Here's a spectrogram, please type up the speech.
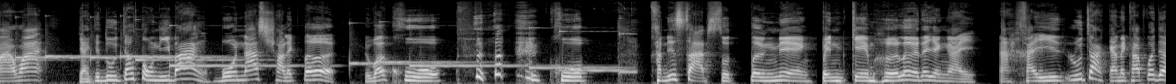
มาว่า อยากจะดูเจ้าตรงนี้บ้างโบนัสชาแรคเตอร์หรือว่าครูครูคณิตศาสตร์สุดตึงนี่เองเป็นเกมเฮอร์เลอร์ได้ยังไง อะใครรู้จักกันนะครับ ก็จะ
